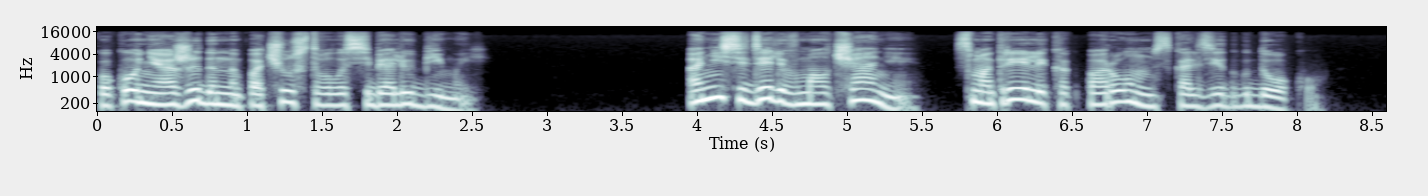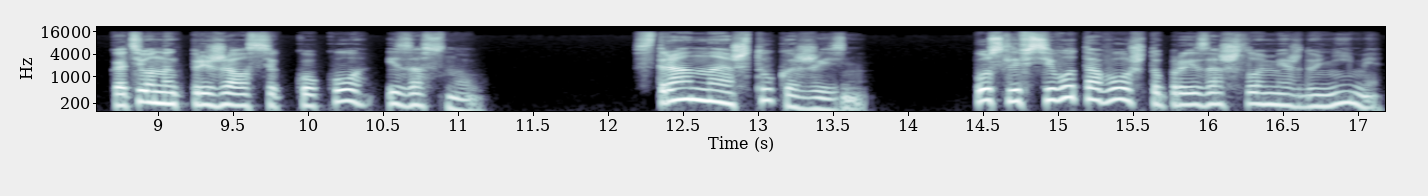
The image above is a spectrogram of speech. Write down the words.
Коко неожиданно почувствовала себя любимой. Они сидели в молчании, смотрели, как паром скользит к доку. Котенок прижался к Коко и заснул. Странная штука жизнь. После всего того, что произошло между ними,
